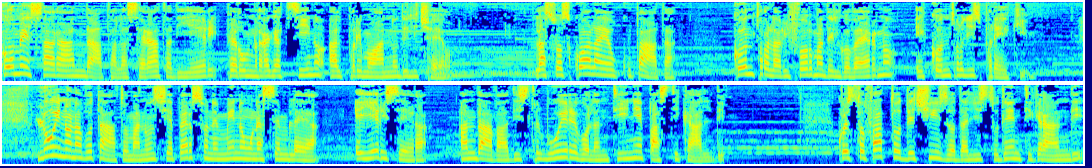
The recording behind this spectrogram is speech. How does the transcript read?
Come sarà andata la serata di ieri per un ragazzino al primo anno di liceo? La sua scuola è occupata contro la riforma del governo e contro gli sprechi. Lui non ha votato ma non si è perso nemmeno un'assemblea e ieri sera andava a distribuire volantini e pasti caldi. Questo fatto deciso dagli studenti grandi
